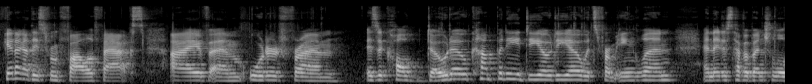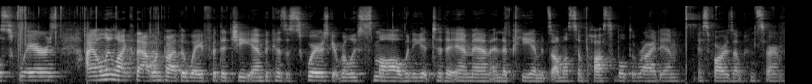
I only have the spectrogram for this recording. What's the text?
Again, I got these from Filofax. I've um, ordered from is it called Dodo Company, D-O-D-O, it's from England, and they just have a bunch of little squares. I only like that one, by the way, for the GM because the squares get really small when you get to the MM and the PM. It's almost impossible to write in, as far as I'm concerned.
